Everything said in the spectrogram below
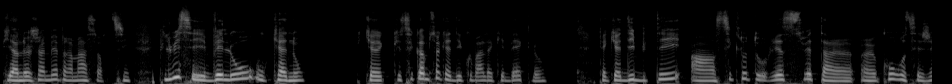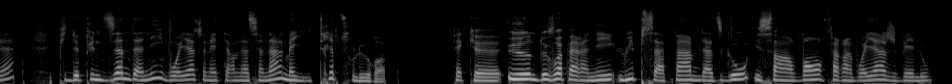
Puis il n'en a jamais vraiment sorti. Puis lui, c'est vélo ou canot. Puis que, c'est comme ça qu'il a découvert le Québec. Là. Fait qu'il a débuté en cyclotourisme suite à un, cours au cégep. Puis depuis une dizaine d'années, il voyage à l'international, mais il tripe sur l'Europe. Fait que une, deux fois par année, lui et sa femme, let's go, ils s'en vont faire un voyage vélo.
